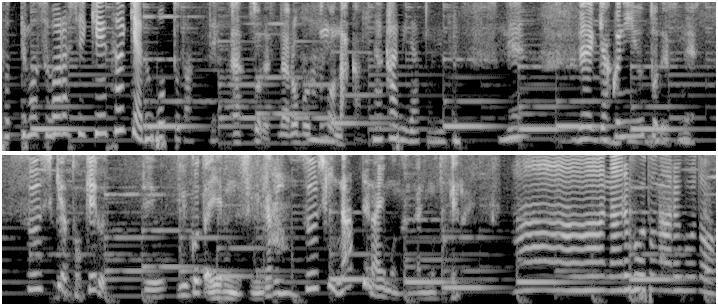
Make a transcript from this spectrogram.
とっても素晴らしい計算機はロボットだって。あそうですね。ロボットの中身。中身だということですね。で、逆に言うとですね、数式は解けるっていういうことは言えるんですけど、逆に数式になってないものは何も解けない。なるほど、なるほど。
